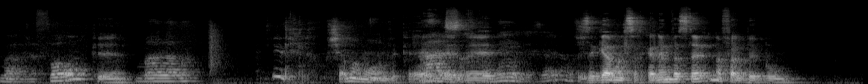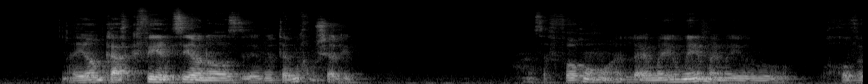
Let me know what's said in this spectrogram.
מה, לפורום? כן. מה, למה? שם המון וכאלה. אה, ו- שחקנים, וזה? זה גם על שחקני מבשרת נפל בבום. היום כך כפיר, ציון עוז, הם יותר מחושלים. אז הפורום, הם היו מי הם? הם היו חובה.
